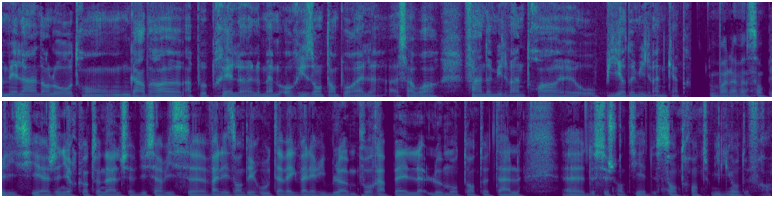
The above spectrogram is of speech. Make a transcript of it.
mais l'un dans l'autre on gardera à peu près le, le, même horizon temporel, à savoir fin 2023 et au pire 2024. Voilà Vincent Pellissier, ingénieur cantonal, chef du service valaisan des routes avec Valérie Blom. Pour rappel, le montant total euh, de ce chantier est de 130 millions de francs.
